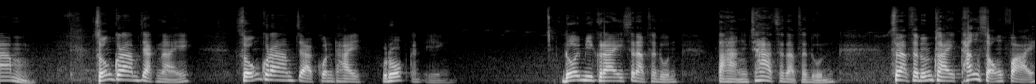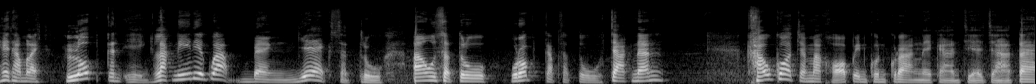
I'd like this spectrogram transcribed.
าม สงครามจากไหน สงครามจากคนไทยรบกันเอง โดยมีใครสนับสนุนต่างชาติสนับสนุน สนับสนุนใครทั้งสองฝ่ายให้ทำอะไร ลบกันเอง หลักนี้เรียกว่าแบ่งแยกศัตรู เอาศัตรูรบกับศัตรู จากนั้นเขาก็จะมาขอเป็นคนกลางในการเจรจาแต่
